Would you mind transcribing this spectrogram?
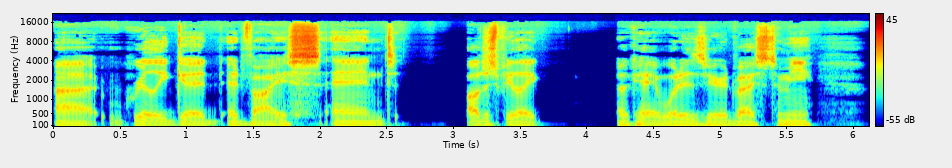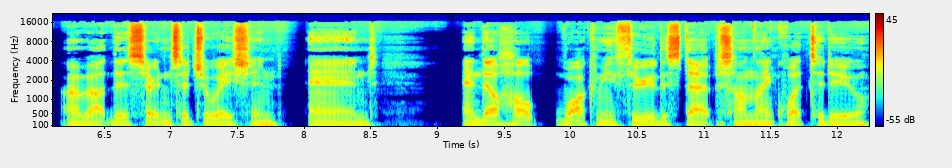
uh, really good advice," and I'll just be like, "Okay, what is your advice to me about this certain situation?" and and they'll help walk me through the steps on like what to do,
